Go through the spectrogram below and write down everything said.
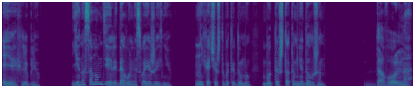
и я их люблю. Я на самом деле довольна своей жизнью. Не хочу, чтобы ты думал, будто что-то мне должен». «Довольно?»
